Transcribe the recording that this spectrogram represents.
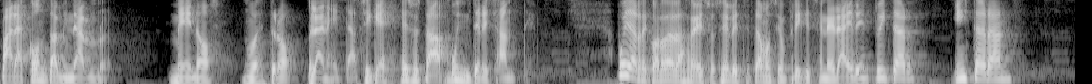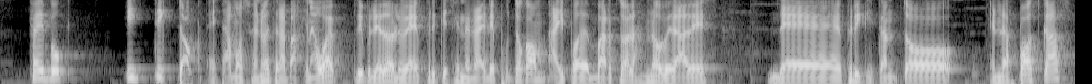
para contaminar menos nuestro planeta. Así que eso está muy interesante. Voy a recordar las redes sociales, estamos en Frikis en el aire en Twitter, Instagram, Facebook y TikTok. Estamos en nuestra página web www.frikisenelaire.com. Ahí pueden ver todas las novedades de Frikis, tanto en los podcasts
